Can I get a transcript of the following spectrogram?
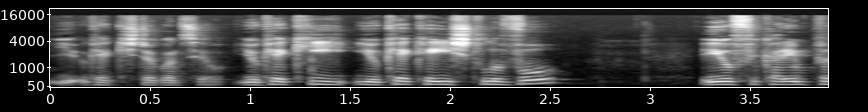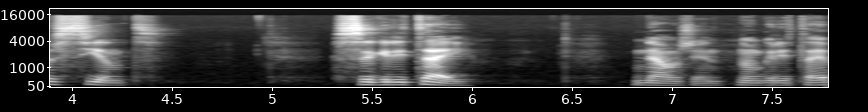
E o que é que isto aconteceu? E o que é que, e o que, é que isto levou? A eu ficar impaciente. Se gritei. Não, gente, não gritei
